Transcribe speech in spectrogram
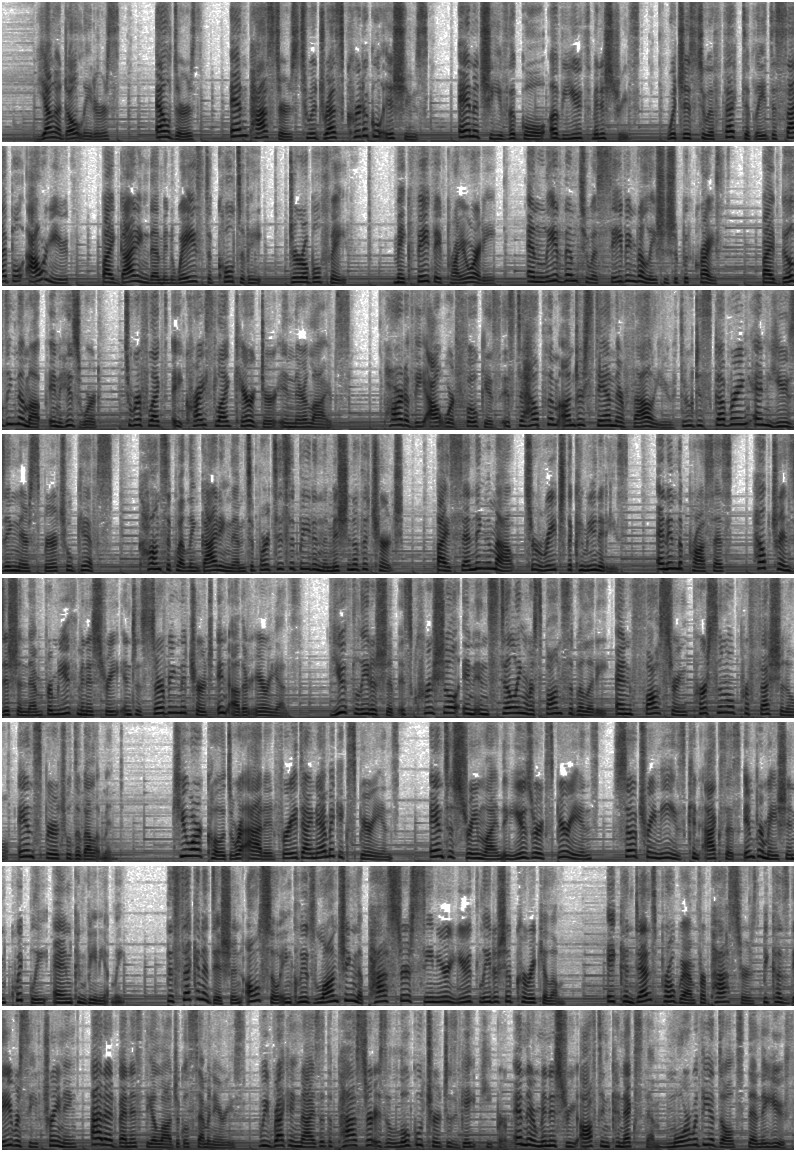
young adult leaders, elders, and pastors to address critical issues and achieve the goal of youth ministries, which is to effectively disciple our youth by guiding them in ways to cultivate durable faith make faith a priority, and lead them to a saving relationship with Christ by building them up in His Word to reflect a Christ like character in their lives. Part of the outward focus is to help them understand their value through discovering and using their spiritual gifts, consequently, guiding them to participate in the mission of the church by sending them out to reach the communities, and in the process, help transition them from youth ministry into serving the church in other areas. Youth leadership is crucial in instilling responsibility and fostering personal, professional, and spiritual development. QR codes were added for a dynamic experience and to streamline the user experience so trainees can access information quickly and conveniently. The second edition also includes launching the Pastor's Senior Youth Leadership Curriculum, a condensed program for pastors because they receive training at Adventist theological seminaries. We recognize that the pastor is the local church's gatekeeper, and their ministry often connects them more with the adults than the youth.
